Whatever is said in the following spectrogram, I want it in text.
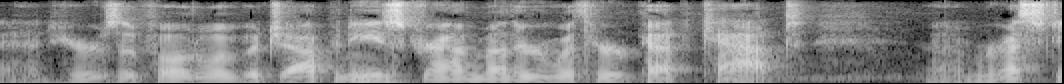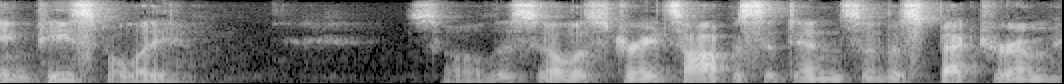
And here's a photo of a Japanese grandmother with her pet cat um, resting peacefully. So this illustrates opposite ends of the spectrum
